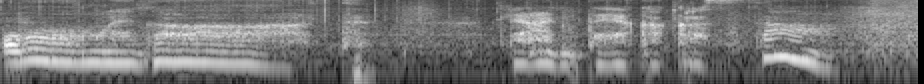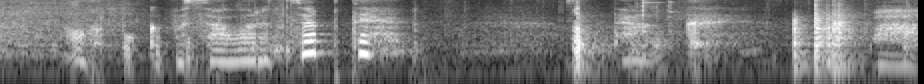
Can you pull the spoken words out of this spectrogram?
О май гад. Гляньте, яка краса. Ох, поки писала рецепти. Так. Опа.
